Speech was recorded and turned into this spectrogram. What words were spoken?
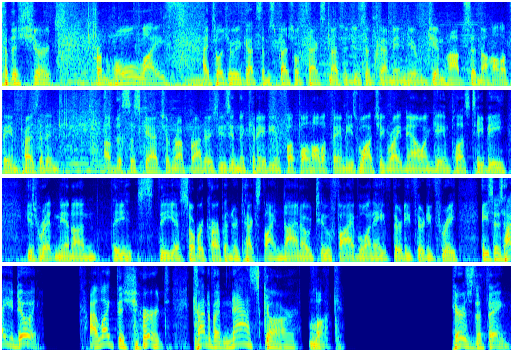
to the shirt from Whole Life. I told you we've got some special text messages have come in here. Jim Hopson, the Hall of Fame president of the Saskatchewan Roughriders. He's in the Canadian Football Hall of Fame. He's watching right now on Game Plus TV. He's written in on the the uh, Sober Carpenter text line 902-518-3033. He says, "How you doing? I like the shirt. Kind of a NASCAR look." Here's the thing.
